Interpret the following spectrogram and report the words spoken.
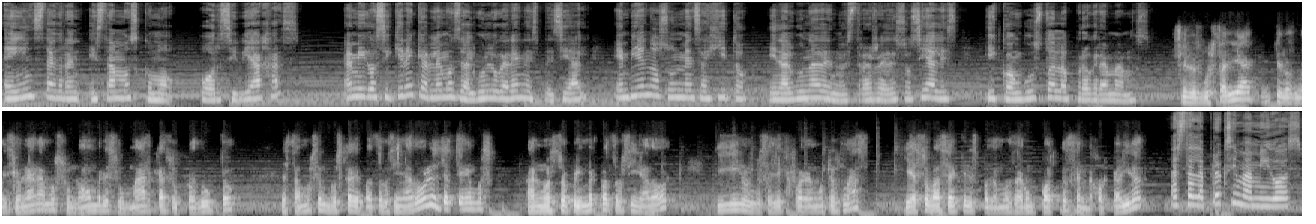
e Instagram estamos como por si viajas. Amigos, si quieren que hablemos de algún lugar en especial, envíenos un mensajito en alguna de nuestras redes sociales y con gusto lo programamos. Si les gustaría que los mencionáramos su nombre, su marca, su producto, estamos en busca de patrocinadores. Ya tenemos a nuestro primer patrocinador y nos gustaría que fueran muchos más. Y eso va a hacer que les podamos dar un podcast de mejor calidad. Hasta la próxima, amigos.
